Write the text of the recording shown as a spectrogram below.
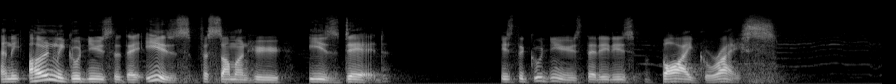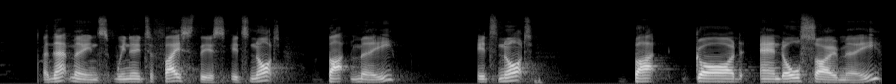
and the only good news that there is for someone who is dead is the good news that it is by grace. And that means we need to face this. It's not but me, it's not but God and also me.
